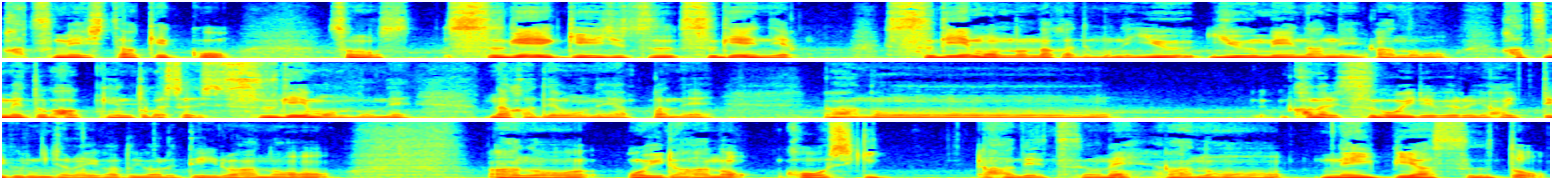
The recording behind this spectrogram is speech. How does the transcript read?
発明した結構、その、すげえ芸術、すげえね、すげえもんの中でもね、有名なね、あの、発明とか発見とかしたり、すげえもんのね、中でもね、やっぱね、あのー、かなりすごいレベルに入ってくるんじゃないかと言われている、あの、あの、オイラーの公式ですよね。あの、ネイピア数と、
